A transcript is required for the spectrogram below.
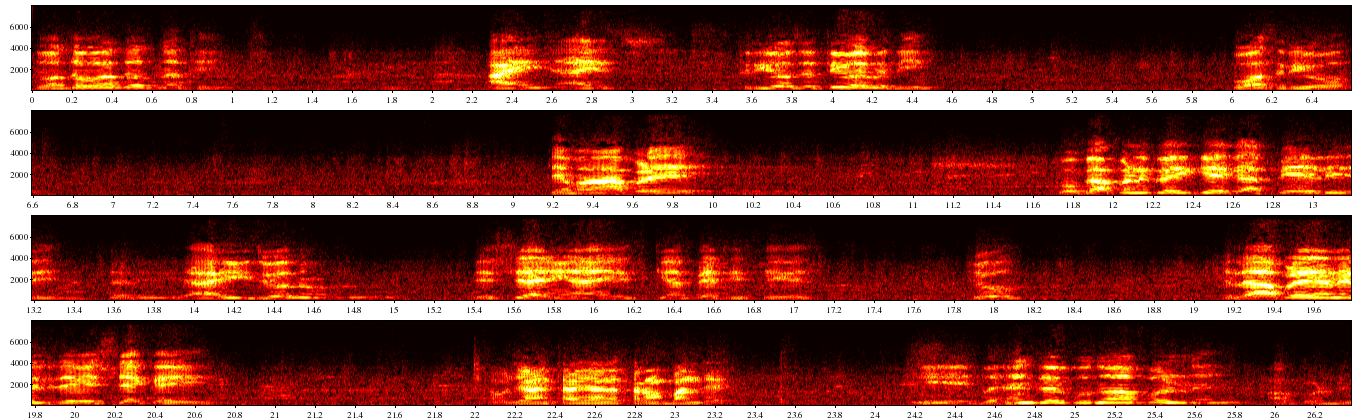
તો તો વાંધો જ નથી. અહીં અહીં સ્ત્રીઓ જતી હોય બધી. હો સ્ત્રીઓ. તેમાં આપણે કોક આપણને કઈ કે પેલી આવી જો ને વેશ્યા અહીં આવી ક્યાં બેઠી છે? જો એટલે આપણે એને લીધે વેશ્યા કહી. જાણતા કર્મ બાંધે એ ભયંકર ગુનો આપણને. આપણને.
